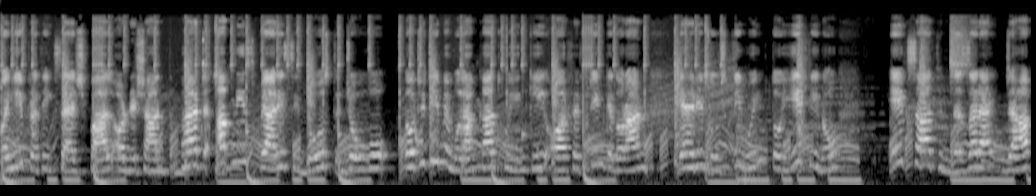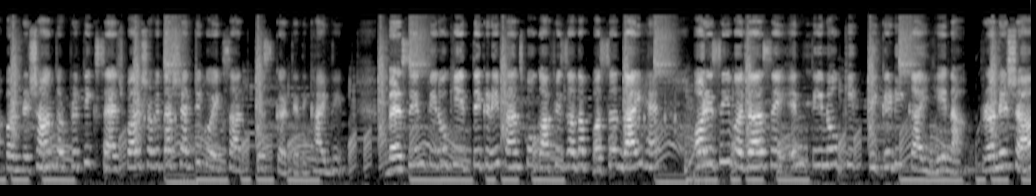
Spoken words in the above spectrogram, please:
वही प्रतीक सैजपाल और निशांत भट्ट अपनी इस प्यारी सी दोस्त जो वो ओटीटी में मुलाकात हुई की और 15 के दौरान गहरी दोस्ती हुई। तो ये तीनों एक साथ नज़र आए, जहाँ पर निशांत और प्रतीक सैजपाल, शमिता शेट्टी को एक साथ किस करते दिखाई दी। वैसे इन तीनों की तिकड़ी फैंस को काफ़ी ज़्यादा पसंद आई है, और इसी वजह से इन तीनों की तिकड़ी का ये नाम प्रनिशा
